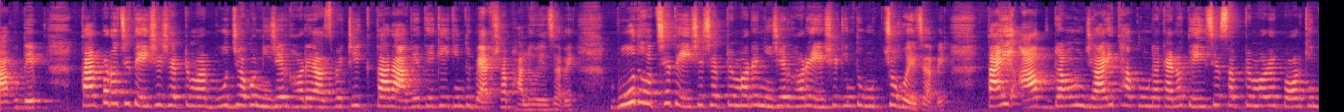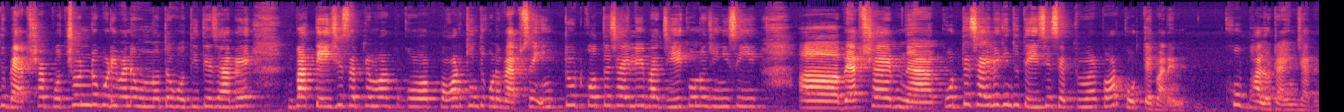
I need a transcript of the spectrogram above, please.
রাহুদেব। তারপর হচ্ছে তেইশে সেপ্টেম্বর, বুধ যখন নিজের ঘরে আসবে, ঠিক তার আগে থেকেই কিন্তু ব্যবসা ভালো হয়ে যাবে। বুধ হচ্ছে তেইশে সেপ্টেম্বরে নিজের ঘরে এসে কিন্তু উচ্চ হয়ে যাবে। তাই আপ ডাউন যাই থাকুক না কেন, তেইশে সেপ্টেম্বরের পর কিন্তু ব্যবসা প্রচণ্ড পরিমাণে উন্নত গতিতে যাবে বা তেইশে সেপ্টেম্বর পর কিন্তু কোনো ব্যবসায় ইনক্লুড করতে চাইলে বা যে কোনো জিনিসই ব্যবসায় করতে চাইলে কিন্তু তেইশে সেপ্টেম্বর পর করতে পারেন। খুব ভালো টাইম যাবে।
